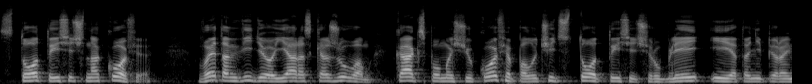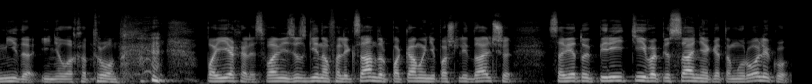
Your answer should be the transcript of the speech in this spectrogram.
100 тысяч на кофе. В этом видео я расскажу вам, как с помощью кофе получить 100 тысяч рублей, и это не пирамида и не лохотрон. Поехали, с вами Зюзгинов Александр, пока мы не пошли дальше, советую перейти в описание к этому ролику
